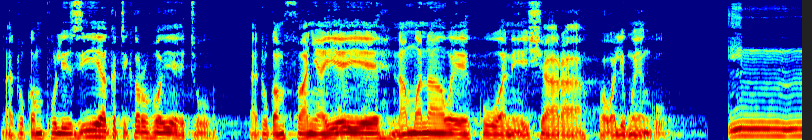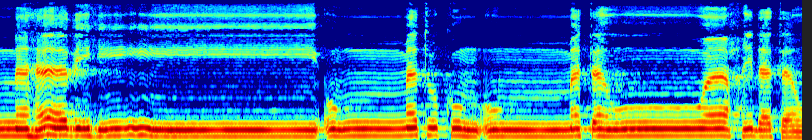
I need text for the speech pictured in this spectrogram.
na tukampulizia katika roho yetu na tukamfanya yeye na mwanawe kuwa ni ishara kwa walimwengu. Inna hadhihi ummatukum ummatan wahidatan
